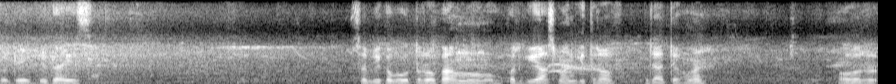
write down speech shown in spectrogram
तो देखिए गाइस सभी कबूतरों का मुँह ऊपर की आसमान की तरफ़ जाते हुए और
